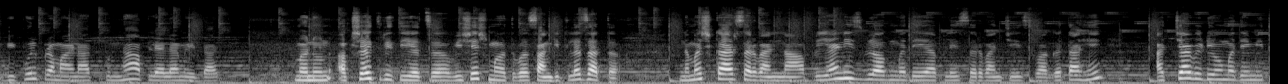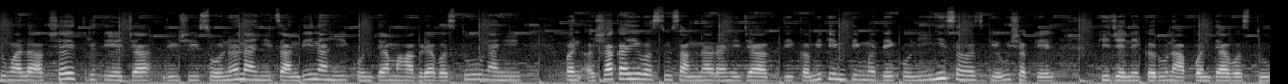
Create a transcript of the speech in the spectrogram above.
विपुल प्रमाणात पुन्हा आपल्याला मिळतात. म्हणून अक्षय तृतीयेचं विशेष महत्त्व सांगितलं जातं. नमस्कार सर्वांना प्रियानीज ब्लॉगमध्ये आपले सर्वांचे स्वागत आहे. आजच्या व्हिडिओमध्ये मी तुम्हाला अक्षय तृतीयेच्या दिवशी सोनं नाही चांदी नाही कोणत्या महागड्या वस्तू नाही पण अशा काही वस्तू सांगणार आहे ज्या अगदी कमी किमतीमध्ये कोणीही सहज घेऊ शकेल की जेणेकरून आपण त्या वस्तू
